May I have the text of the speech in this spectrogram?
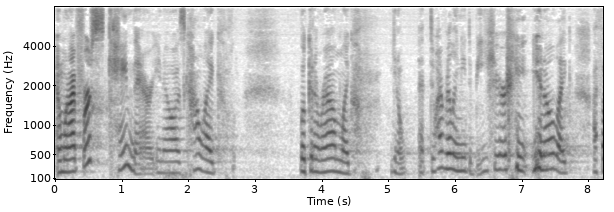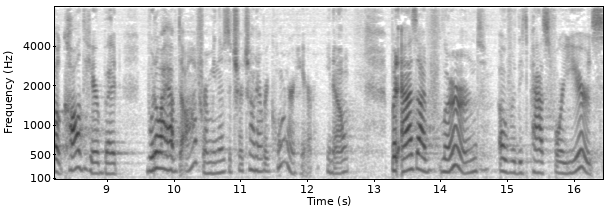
And when I first came there, you know, I was kind of like looking around, like, you know, do I really need to be here? you know, like I felt called here, but what do I have to offer? I mean, there's a church on every corner here, you know. But as I've learned over these past four years,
